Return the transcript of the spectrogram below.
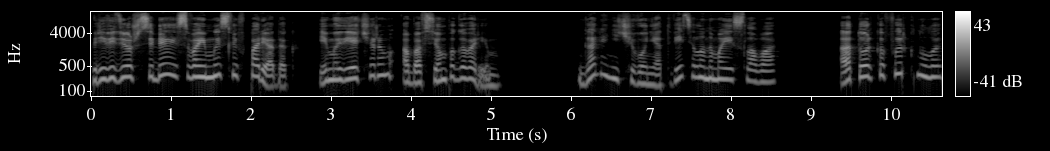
Приведешь себя и свои мысли в порядок, и мы вечером обо всем поговорим. Галя ничего не ответила на мои слова, а только фыркнула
